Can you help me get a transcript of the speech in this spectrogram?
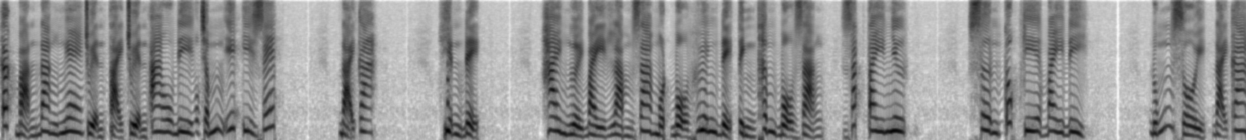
Các bạn đang nghe truyện tại truyện Audi.xyz. Đại ca. Hiện đệ. Hai người bày làm ra một bộ huyên để tình thâm bộ dạng. Dắt tay như. Sơn cốc kia bay đi. Đúng rồi, đại ca.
